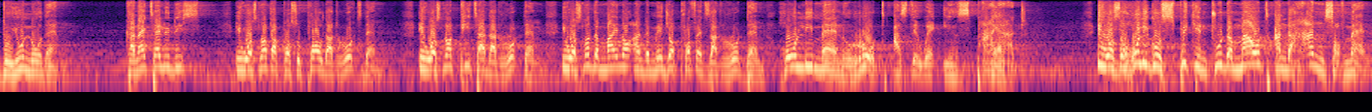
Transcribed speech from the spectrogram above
do you know them? Can i tell you this? It was not apostle paul that wrote them. It was not peter that wrote them. It was not the minor and the major prophets that wrote them. Holy men wrote as they were inspired. It was the holy ghost speaking through the mouth and the hands of men.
